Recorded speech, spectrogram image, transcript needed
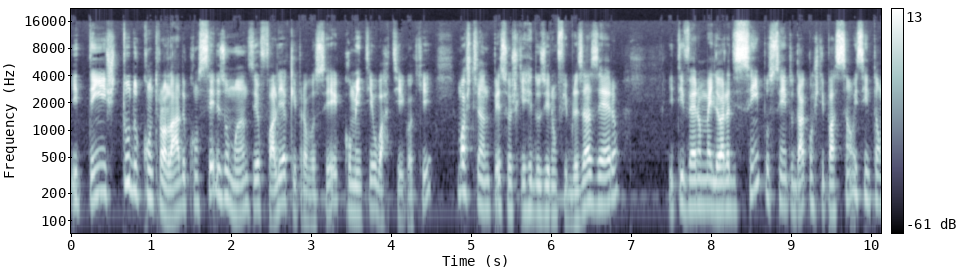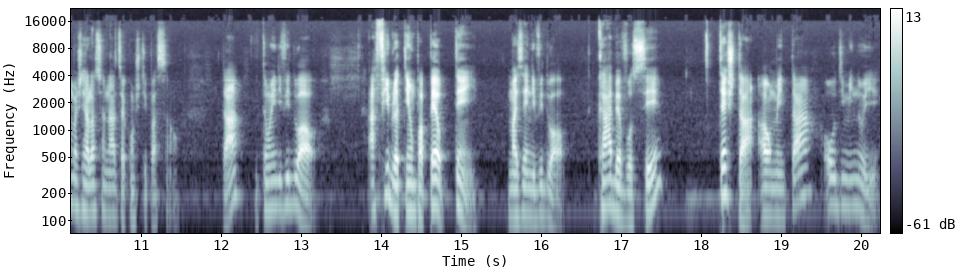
E tem estudo controlado com seres humanos, eu falei aqui para você, comentei o artigo aqui, mostrando pessoas que reduziram fibras a zero e tiveram melhora de 100% da constipação e sintomas relacionados à constipação, tá? Então é individual. A fibra tem um papel? Tem, mas é individual. Cabe a você testar, aumentar ou diminuir.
